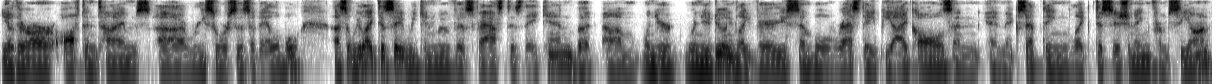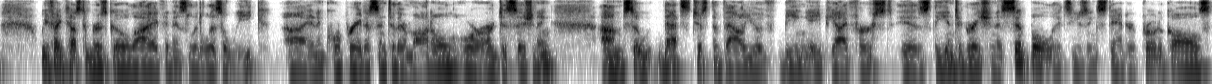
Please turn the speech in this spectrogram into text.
you know, there are oftentimes uh, resources available. Uh, so we like to say we can move as fast as they can, but um, when you're when you're doing like very simple REST API calls and and accepting like decisioning from Seon, we've had customers go live in as little as a week uh, and incorporate us into their model or our decisioning. Um, so that's just the value of being API first is the integration is simple. It's using standard protocols.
